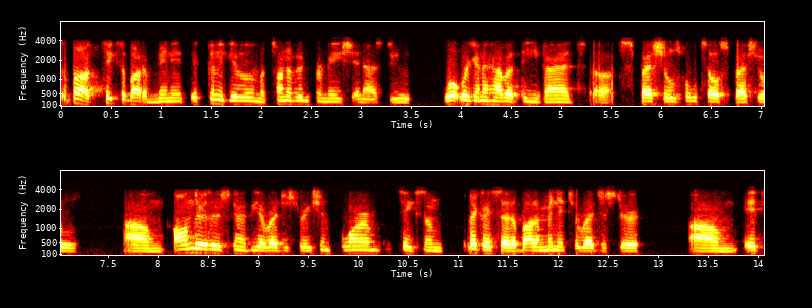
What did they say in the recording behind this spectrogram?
about takes about a minute. It's going to give them a ton of information as to what we're going to have at the event, uh, specials, hotel specials. Um, on there, there's going to be a registration form. It takes them, like I said, about a minute to register. Um, it's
